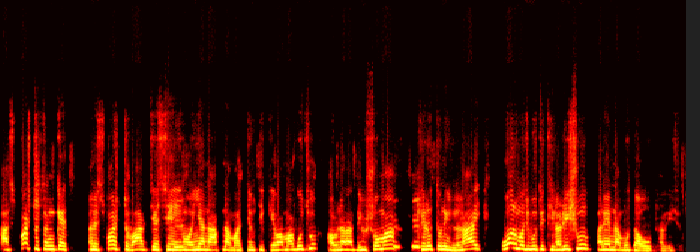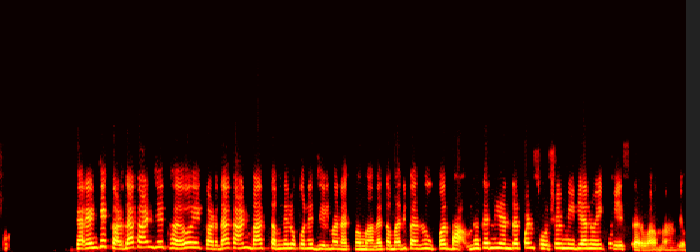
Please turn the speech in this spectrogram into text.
આ સ્પષ્ટ સંકેત અને સ્પષ્ટ વાત જે છે હું અહીંયાના આપના માધ્યમથી કહેવા માંગુ છું. આવનારા દિવસોમાં ખેડૂતોની લડાઈ ઓર મજબૂતીથી લડીશું અને એમના મુદ્દાઓ ઉઠાવીશું. કારણ કે કડદાકાંડ જે થયો, એ કડદાકાંડ બાદ તમને લોકોને જેલમાં નાખવામાં આવ્યા. તમારી પાસે ઉપર ભાવનગરની અંદર પણ સોશિયલ મીડિયાનો એક કેસ કરવામાં આવ્યો.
